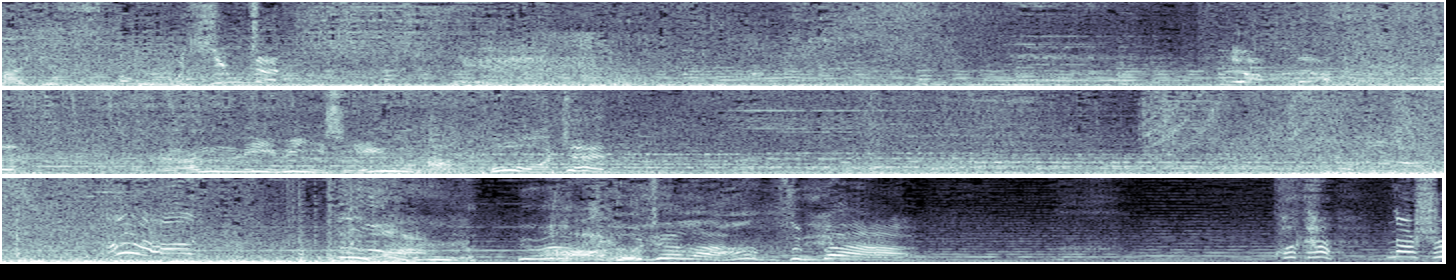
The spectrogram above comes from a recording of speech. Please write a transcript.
该死的五行阵！人力运行，破阵！啊！破阵了，怎么办？快看，那是……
